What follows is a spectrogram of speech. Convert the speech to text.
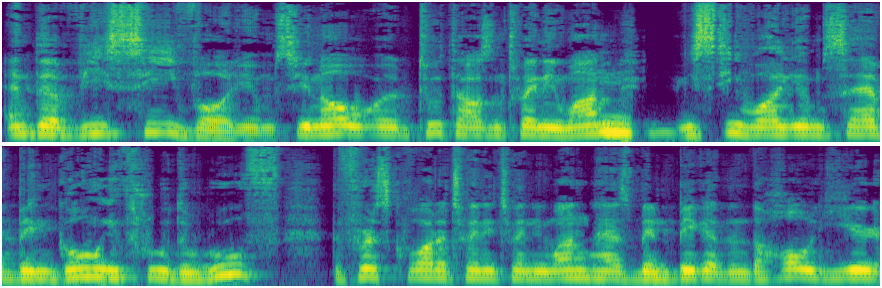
and the VC volumes. You know, uh, 2021 mm-hmm. VC volumes have been going through the roof. The first quarter 2021 has been bigger than the whole year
